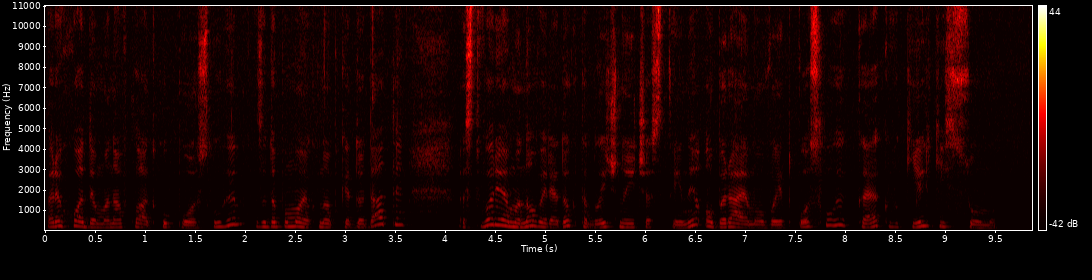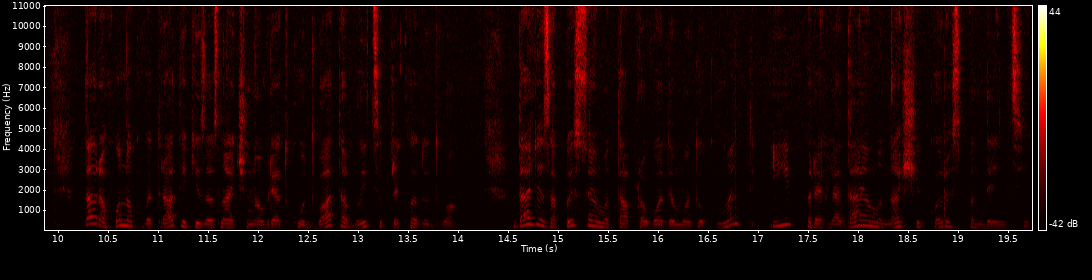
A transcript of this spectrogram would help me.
Переходимо на вкладку Послуги. За допомогою кнопки Додати створюємо новий рядок табличної частини, обираємо вид послуги, КЕК кількість суму та рахунок витрат, які зазначено в рядку 2 таблиці прикладу 2. Далі записуємо та проводимо документ і переглядаємо наші кореспонденції.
